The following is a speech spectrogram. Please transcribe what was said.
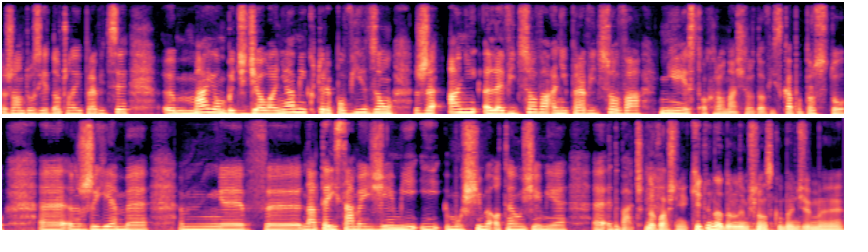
e, rządu Zjednoczonej Prawicy e, mają być działaniami, które powiedzą, że ani lewicowa, ani prawicowa nie jest ochrona środowiska. Po prostu żyjemy w, na tej samej ziemi i musimy o tę ziemię dbać. No właśnie, kiedy na Dolnym Śląsku będziemy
